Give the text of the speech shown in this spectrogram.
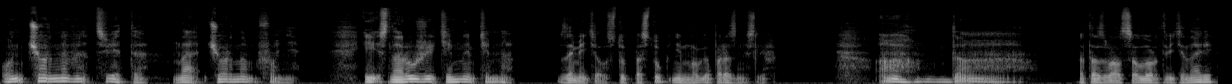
он черного цвета на черном фоне. И снаружи темным темно, — заметил стук по стук, немного поразмыслив. — Ах, да, — отозвался лорд-ветеринарий,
